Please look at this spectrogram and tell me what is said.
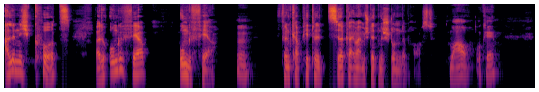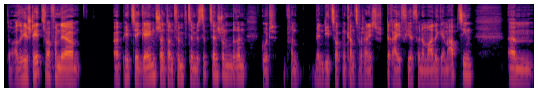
Alle nicht kurz, weil du ungefähr, ungefähr mhm. für ein Kapitel circa immer im Schnitt eine Stunde brauchst. Wow, okay. So, also hier steht zwar von der äh, PC Games stand dann 15 bis 17 Stunden drin. Gut, von, wenn die zocken, kannst du wahrscheinlich drei, vier für normale Gamer abziehen. Ähm,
